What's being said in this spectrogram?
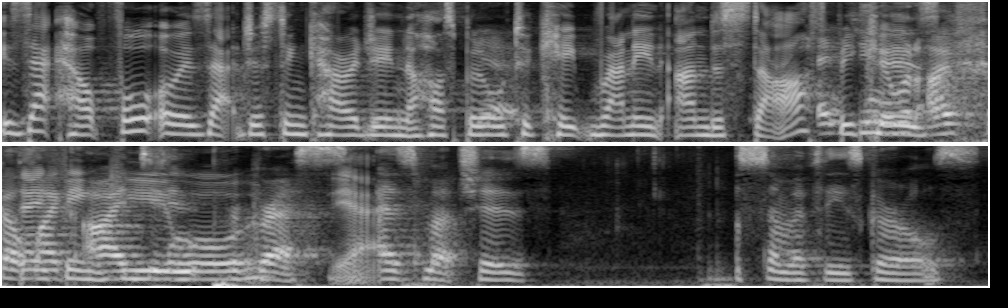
is that helpful or is that just encouraging the hospital to keep running understaffed And because you know? I felt they like think I didn't will progress Yeah. as much as some of these girls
